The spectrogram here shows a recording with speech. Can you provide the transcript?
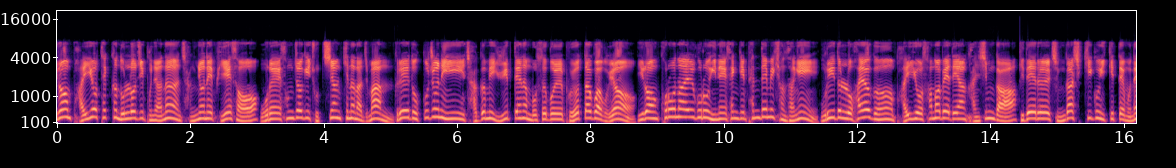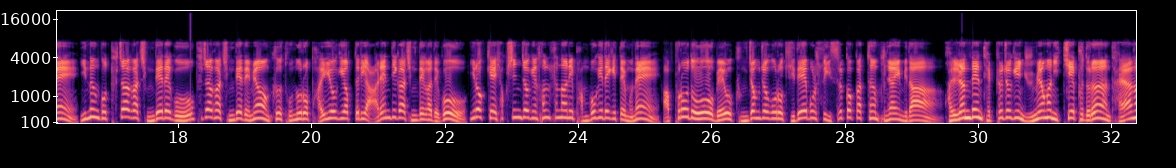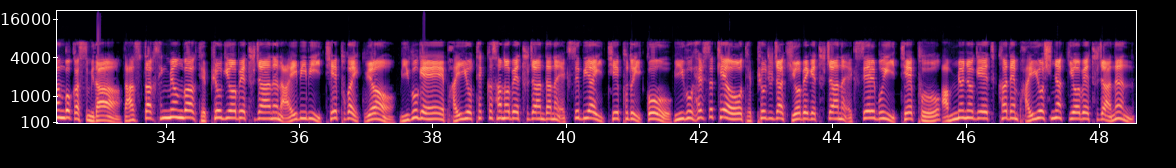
이런 바이오 테크놀로지 분야는 작년에 비해서 올해 성적이 좋지 않기는 하지만 그래도 꾸준히 자금이 유입되는 모습을 보였다고 하고요. 이런 코로나19로 인해 생긴 팬데믹 현상이 우리들로 하여금 바이오 산업에 대한 관심과 기대를 증가시키고 있기 때문에 이는 곧 투자가 증대되고 투자가 증대되면 그 돈으로 바이오 기업들이 R&D가 증대가 되고 이렇게 혁신적인 선순환이 반복이 되기 때문에 앞으로도 매우 긍정적으로 기대해 볼 수 있을 것 같은 분야입니다. 관련 된 대표적인 유명한 ETF들은 다양한 것 같습니다. 나스닥 생명과학 대표 기업에 투자하는 IBB ETF가 있고요. 미국의 바이오 테크 산업에 투자한다는 XBI ETF도 있고 미국 헬스케어 대표 주자 기업에게 투자하는 XLV ETF, 앞면역에 특화된 바이오 신약 기업에 투자하는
